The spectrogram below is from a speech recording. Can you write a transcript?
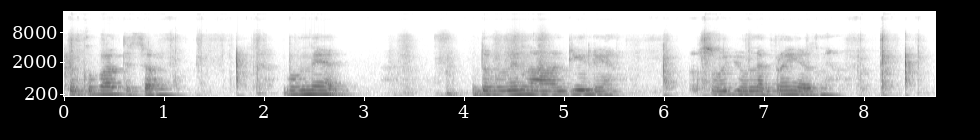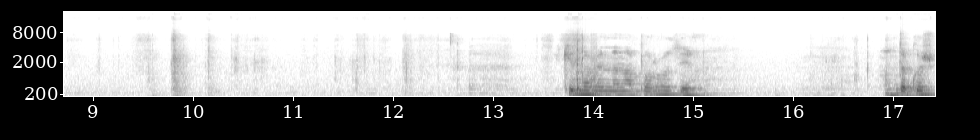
спілкуватися, бо вони на ділі свою неприязнь. Які новини на порозі. Також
